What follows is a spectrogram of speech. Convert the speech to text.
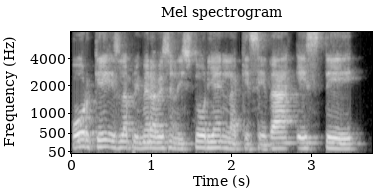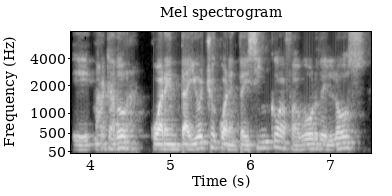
porque es la primera vez en la historia en la que se da este eh, marcador 48-45 a favor de los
